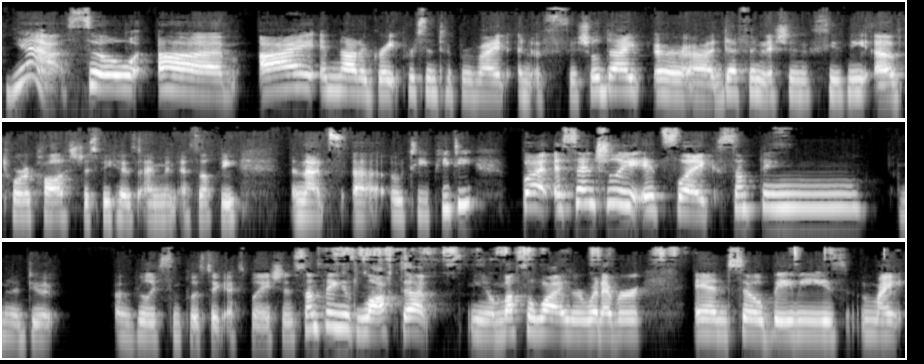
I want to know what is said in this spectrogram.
Yeah, so um, I am not a great person to provide an official di- or uh, definition, excuse me, of torticollis, just because I'm an SLP and that's uh, OTPT. But essentially, it's like something. I'm going to do it a really simplistic explanation. Something is locked up, you know, muscle wise or whatever, and so babies might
